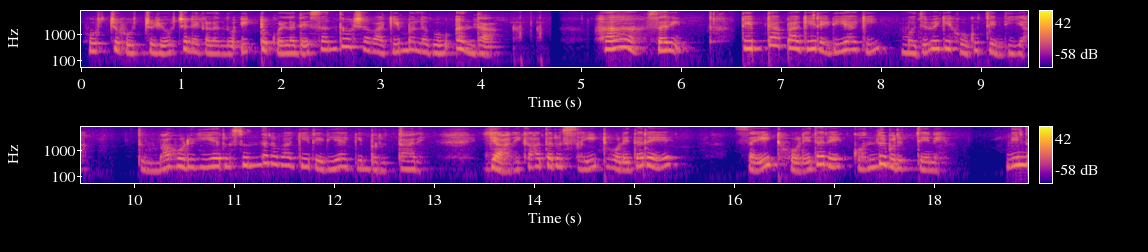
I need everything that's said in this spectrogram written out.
ಹುಚ್ಚು ಹುಚ್ಚು ಯೋಚನೆಗಳನ್ನು ಇಟ್ಟುಕೊಳ್ಳದೆ ಸಂತೋಷವಾಗಿ ಮಲಗು ಅಂದ. ಹಾಂ, ಸರಿ. ಟಿಪ್ ಟಾಪ್ ಆಗಿ ರೆಡಿಯಾಗಿ ಮದುವೆಗೆ ಹೋಗುತ್ತಿದ್ದೀಯಾ? ತುಂಬ ಹುಡುಗಿಯರು ಸುಂದರವಾಗಿ ರೆಡಿಯಾಗಿ ಬರುತ್ತಾರೆ. ಯಾರಿಗಾದರೂ ಸೈಟ್ ಹೊಡೆದರೆ ಸೈಟ್ ಹೊಡೆದರೆ ಕೊಂದು ಬಿಡುತ್ತೇನೆ. ನಿನ್ನ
